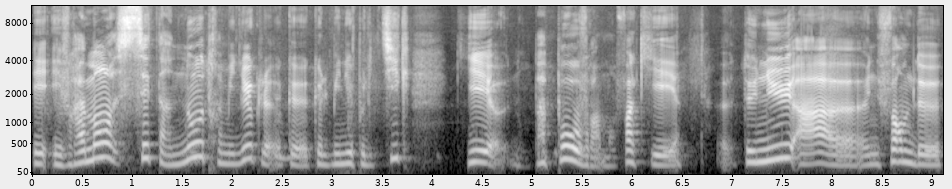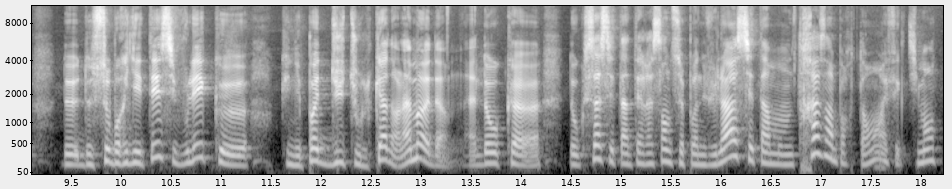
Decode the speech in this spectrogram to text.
Et, vraiment, c'est un autre milieu que le, que, le, milieu politique qui est, euh, pas pauvre, mais enfin qui est euh, tenu à euh, une forme de, de, sobriété, si vous voulez, que, qui n'est pas du tout le cas dans la mode. Donc, donc ça, c'est intéressant de ce point de vue-là. C'est un monde très important, effectivement,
